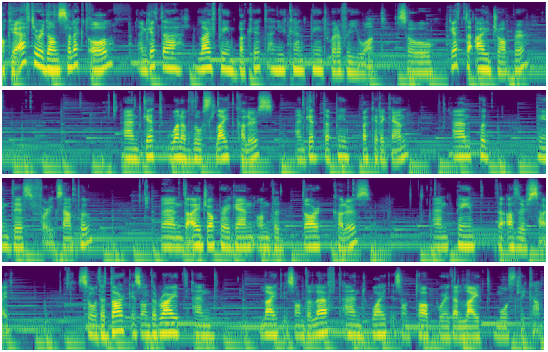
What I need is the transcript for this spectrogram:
Okay, after we're done, select all and get the live paint bucket and you can paint whatever you want. So get the eyedropper and get one of those light colors and get the paint bucket again and put paint this for example. Then the eyedropper again on the dark colors and paint the other side. So the dark is on the right and light is on the left and white is on top where the light mostly come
